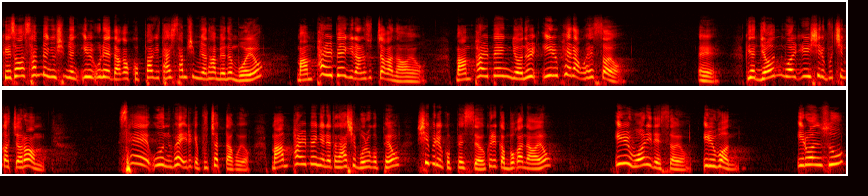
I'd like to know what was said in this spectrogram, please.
그래서 360년 1운에다가 곱하기 다시 30년 하면은 뭐예요? 1800이라는 숫자가 나와요. 1800년을 1회라고 했어요. 예. 네. 그냥 연월 일시를 붙인 것처럼 세운회 이렇게 붙였다고요. 1800년에다 다시 뭘 곱해요? 11을 곱했어요. 그러니까 뭐가 나와요? 1원이 됐어요. 1원. 1원수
